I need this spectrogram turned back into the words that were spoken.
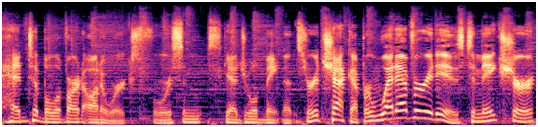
head to Boulevard Autoworks for some scheduled maintenance or a checkup or whatever it is to make sure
